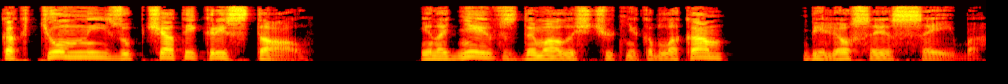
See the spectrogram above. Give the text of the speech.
как темный зубчатый кристалл, и над нею вздымалась чуть не к облакам белесая сейба.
